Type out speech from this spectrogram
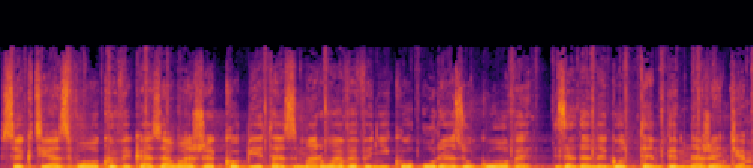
Sekcja zwłok wykazała, że kobieta zmarła w wyniku urazu głowy zadanego tępym narzędziem.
